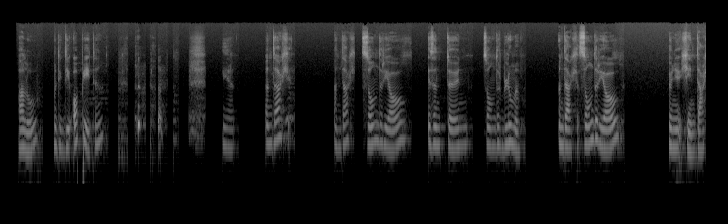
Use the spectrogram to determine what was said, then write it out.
Hallo, moet ik die opeten? ja. Een dag, een dag zonder jou is een tuin zonder bloemen. Een dag zonder jou kun je geen dag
